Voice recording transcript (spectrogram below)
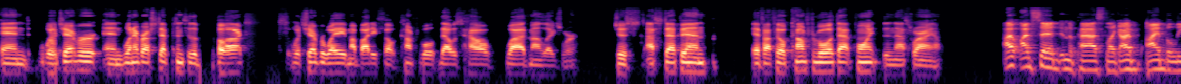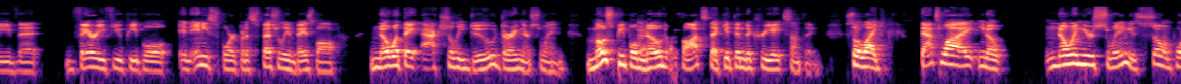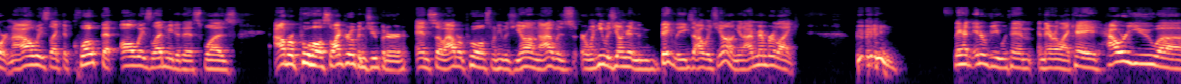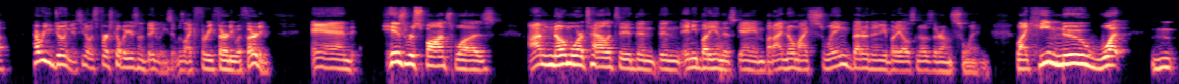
and whichever and whenever I stepped into the box, whichever way my body felt comfortable, that was how wide my legs were. Just I step in. If I feel comfortable at that point, then that's where I am. I, have said in the past, like I I believe that very few people in any sport, but especially in baseball, know what they actually do during their swing. Most people okay. know the thoughts that get them to create something. So like that's why, you know, knowing your swing is so important. I always like the quote that always led me to this was Albert Pujols. So I grew up in Jupiter, and so Albert Pujols, when he was young, I was, or when he was younger in the big leagues, I was young, and I remember like they had an interview with him, and they were like, "Hey, how are you? uh How are you doing this? You know, his first couple years in the big leagues, it was like three thirty with thirty, and his response was." I'm no more talented than than anybody in this game, but I know my swing better than anybody else knows their own swing. Like he knew what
